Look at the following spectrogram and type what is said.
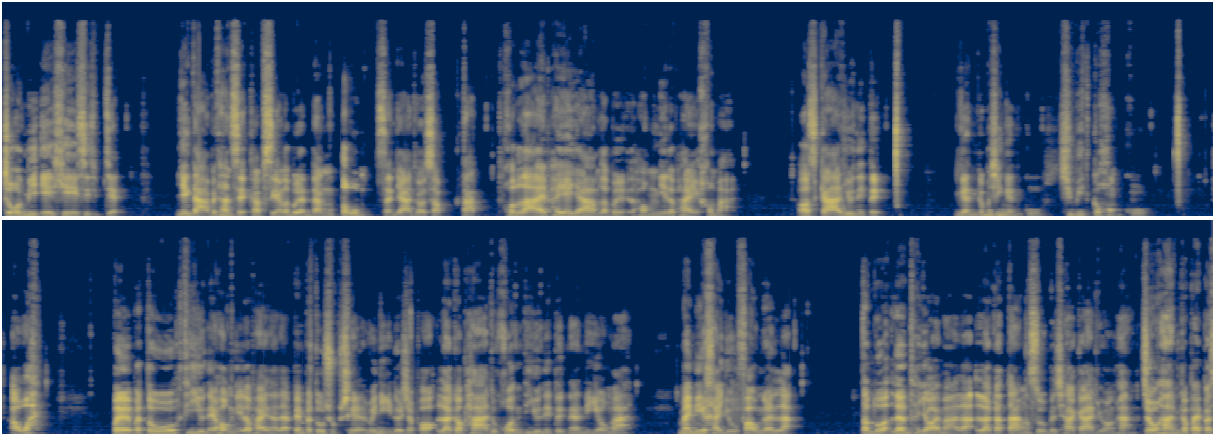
โจรมี AK47 ยังด่าไม่ทันเสร็จครับเสียงระเบิดดังตุ้ม สัญญาณโทรศัพท์ตัด คนร้ายพยายามระเบิดห้องนิรภัยเข้ามาออสการ์ที่อยู่ในตึก เงินก็ไม่ใช่เงินกู ชีวิตก็ของกู เอาวะเปิดประตูที่อยู่ในห้องนิรภัยนั่นแหละเป็นประตูฉุกเฉินไว้หนีโดยเฉพาะแล้วก็พาทุกคนที่อยู่ในตึกนั้นหนีออกมา ไม่มีใครอยู่เฝ้าเงินละตำรวจเริ่มทยอยมาแล้ว แล้วก็ตั้งศูนย์บัญชาการอยู่ห่างๆโจฮันก็ไปประ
